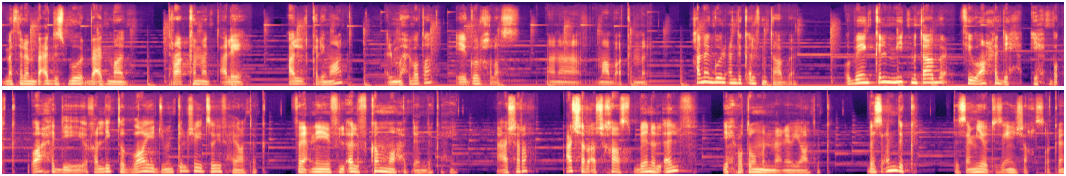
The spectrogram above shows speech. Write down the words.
مثلا بعد أسبوع بعد ما تراكمت عليه هالكلمات المحبطة يقول خلاص أنا ما بكمل خلينا نقول عندك ألف متابع. وبين كل مية متابع في واحد يحبطك واحد يخليك تتضايج من كل شيء تسويه في حياتك. فيعني في الألف كم واحد عندك الحين؟ عشرة؟ عشر أشخاص بين الألف يحبطون من معنوياتك. بس عندك تسعمية وتسعين شخص okay؟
